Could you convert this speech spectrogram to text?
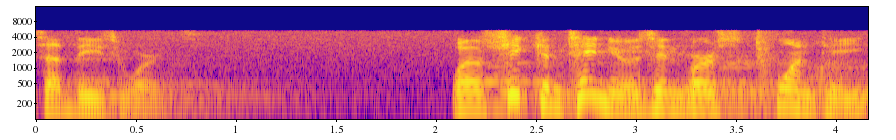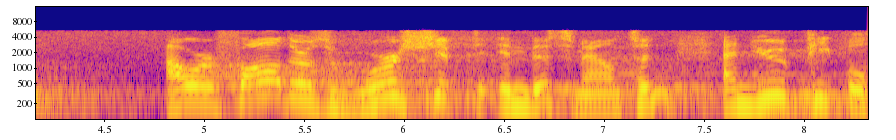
said these words. Well, she continues in verse 20. Our fathers worshipped in this mountain, and you people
